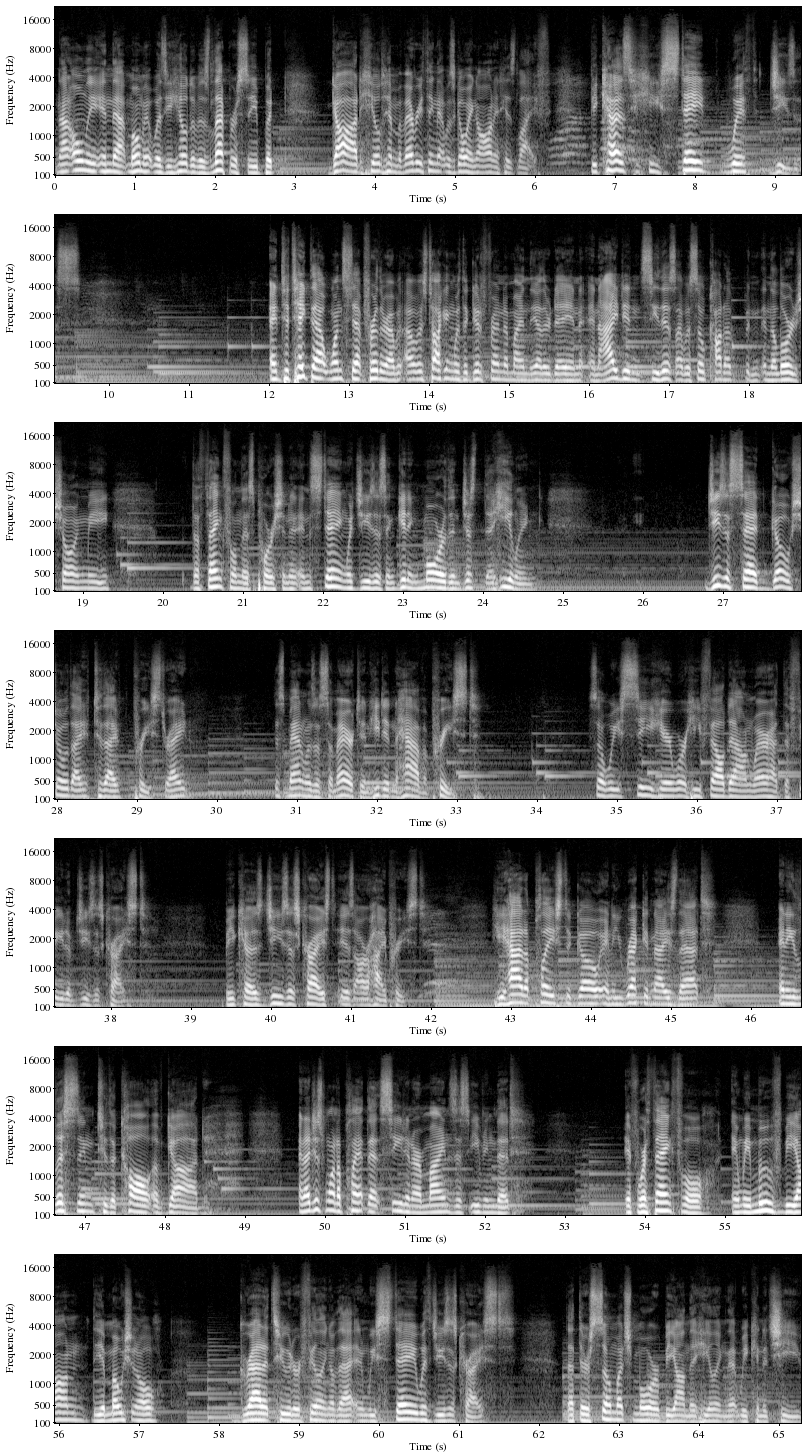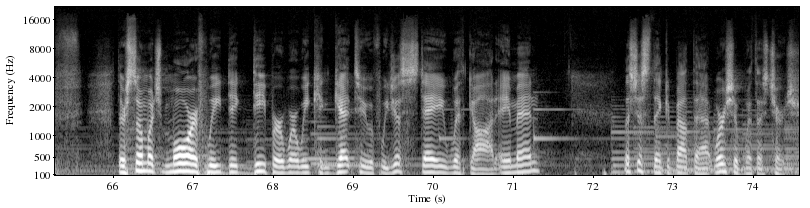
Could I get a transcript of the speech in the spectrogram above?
Not only in that moment was he healed of his leprosy, but God healed him of everything that was going on in his life because he stayed with Jesus. And to take that one step further, I, w- I was talking with a good friend of mine the other day, and, and I didn't see this. I was so caught up in, in the Lord showing me the thankfulness portion and, and staying with Jesus and getting more than just the healing. Jesus said, Go show thy to thy priest, right? This man was a Samaritan. He didn't have a priest. So we see here where he fell down where? At the feet of Jesus Christ. Because Jesus Christ is our high priest. He had a place to go and he recognized that and he listened to the call of God. And I just want to plant that seed in our minds this evening that if we're thankful and we move beyond the emotional gratitude or feeling of that and we stay with Jesus Christ, that there's so much more beyond the healing that we can achieve. There's so much more if we dig deeper where we can get to if we just stay with God. Amen. Let's just think about that. Worship with us, church.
